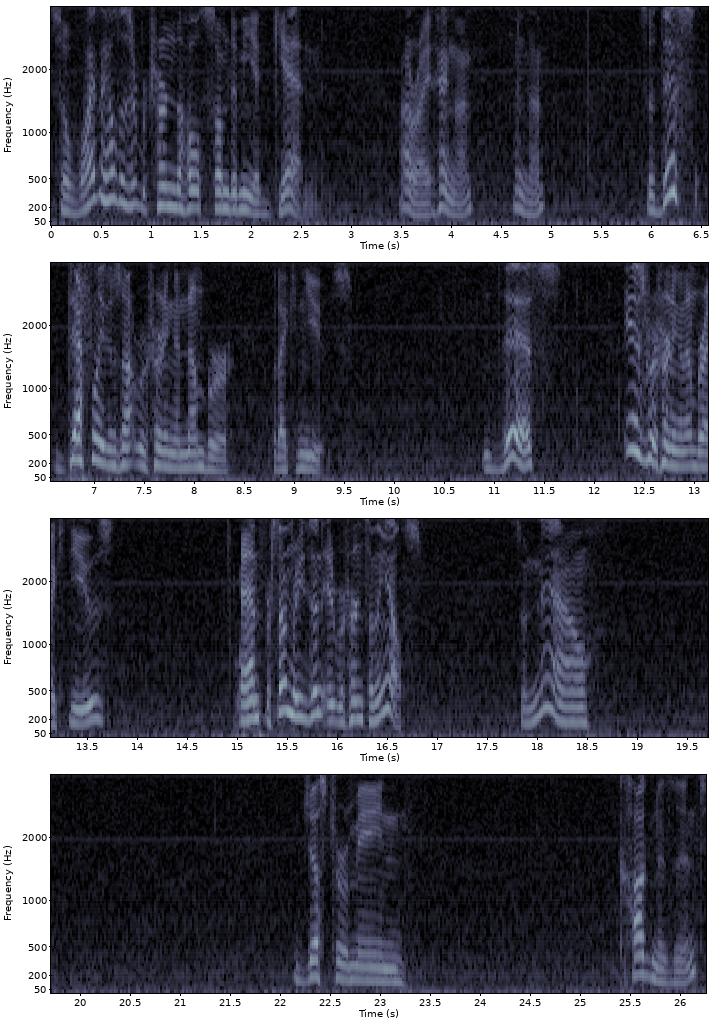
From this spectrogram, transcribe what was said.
So why the hell does it return the whole sum to me again? Alright, hang on. Hang on. So this definitely does not returning a number that I can use. This is returning a number I can use, and for some reason it returns something else. So now, just to remain cognizant,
